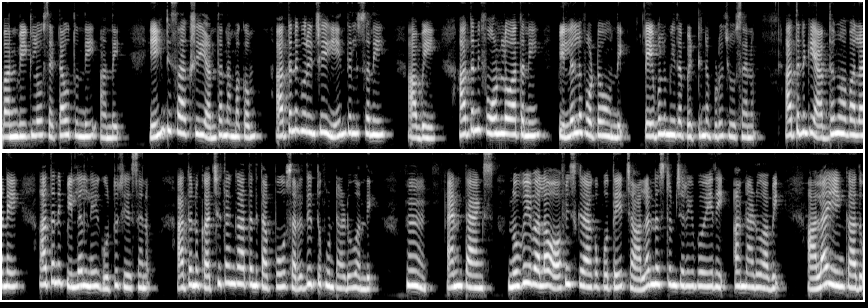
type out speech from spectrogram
వన్ వీక్లో సెట్ అవుతుంది అంది. ఏంటి సాక్షి అంత నమ్మకం? అతని గురించి ఏం తెలుసని? అభి అతని ఫోన్లో అతని పిల్లల ఫోటో ఉంది. టేబుల్ మీద పెట్టినప్పుడు చూశాను. అతనికి అర్థం అవ్వాలనే అతని పిల్లల్ని గుర్తు చేశాను. అతను ఖచ్చితంగా అతని తప్పు సరిదిద్దుకుంటాడు అంది. అండ్ థ్యాంక్స్ నువ్వు ఇవాళ ఆఫీస్కి రాకపోతే చాలా నష్టం జరిగిపోయేది అన్నాడు అభి. అలా ఏం కాదు.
